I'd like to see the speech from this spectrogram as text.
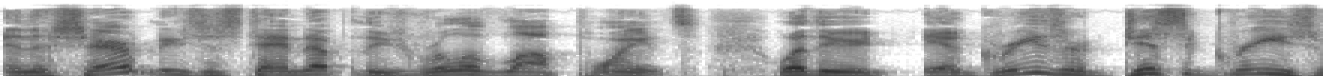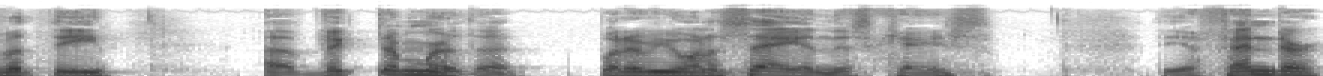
and the sheriff needs to stand up for these rule of law points, whether he agrees or disagrees with the uh, victim or the whatever you want to say in this case, the offender.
